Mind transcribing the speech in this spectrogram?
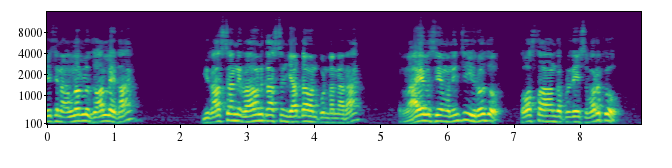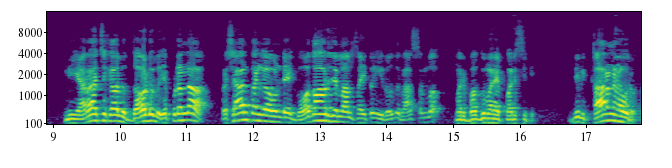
చేసిన అల్లర్లు చాలలేదా? ఈ రాష్ట్రాన్ని రావణ కాష్టం చేద్దాం అనుకుంటున్నారా? రాయలసీమ నుంచి ఈరోజు కోస్తా ఆంధ్రప్రదేశ్ వరకు నీ అరాచకాలు దాడులు ఎప్పుడన్నా ప్రశాంతంగా ఉండే గోదావరి జిల్లాలు సైతం ఈ రోజు రాష్ట్రంలో మరి బగ్గుమనే పరిస్థితి. దీనికి కారణం ఎవరు?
